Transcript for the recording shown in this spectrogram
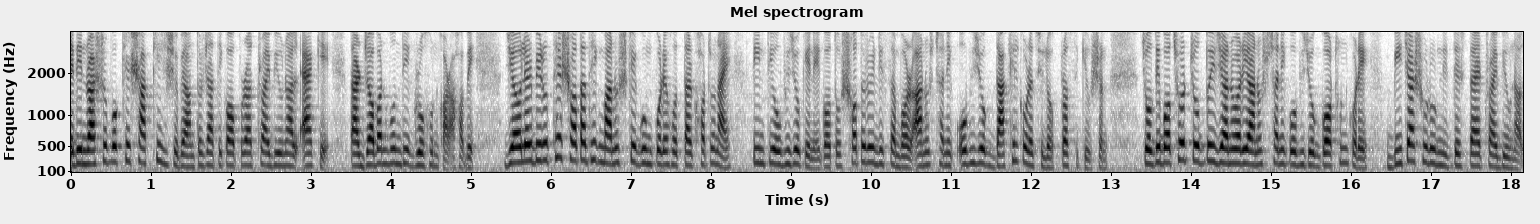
এদিন রাষ্ট্রপক্ষের সাক্ষী হিসেবে আন্তর্জাতিক অপরাধ ট্রাইব্যুনাল একে তার জবানবন্দি গ্রহণ করা হবে। জিয়াউলের বিরুদ্ধে শতাধিক মানুষকে গুম করে হত্যার ঘটনায় তিনটি অভিযোগ এনে গত সতেরোই ডিসেম্বর আনুষ্ঠানিক অভিযোগ দাখিল করেছিল প্রসিকিউশন। চলতি বছর চোদ্দই জানুয়ারি আনুষ্ঠানিক অভিযোগ গঠন করে বিচার শুরুর নির্দেশ দেয় ট্রাইব্যুনাল।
